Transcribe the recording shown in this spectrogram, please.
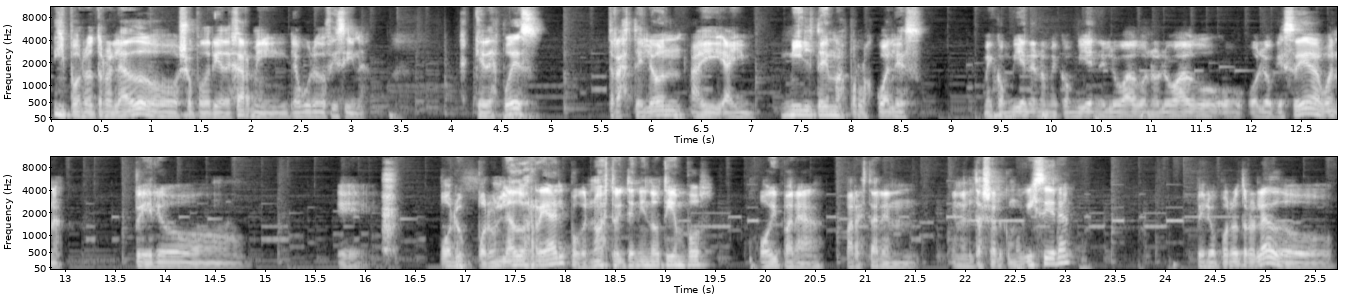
Y por otro lado, yo podría dejar mi laburo de oficina. Que después, tras telón, hay, hay mil temas por los cuales me conviene, no me conviene, lo hago, no lo hago, o, o lo que sea. Bueno, pero. eh, por, por un lado es real, porque no estoy teniendo tiempos hoy para, para estar en, en el taller como quisiera. Pero por otro lado,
